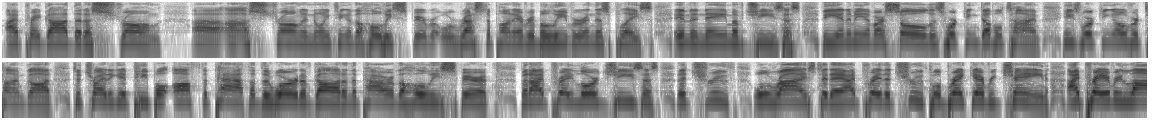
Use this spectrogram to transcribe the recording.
I pray, God, that a strong, uh, a strong anointing of the Holy Spirit will rest upon every believer in this place in the name of Jesus. The enemy of our soul is working double time, he's working overtime, God, to try to get people off the path of the Word of God and the power of the Holy Spirit. But I pray, Lord Jesus, that truth will rise today. I pray that truth will break every chain. I pray every lie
